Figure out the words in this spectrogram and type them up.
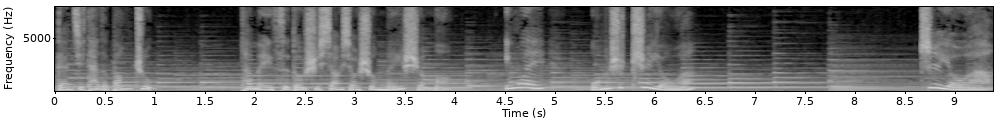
感激他的帮助。他每一次都是笑笑说没什么，因为我们是挚友啊。挚友啊，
